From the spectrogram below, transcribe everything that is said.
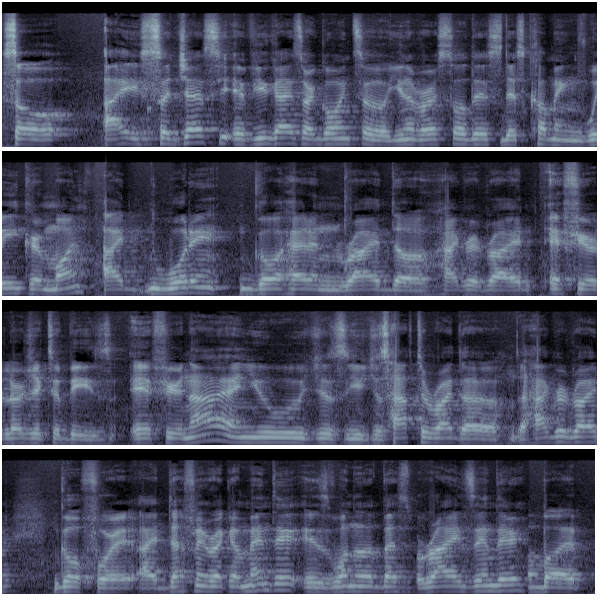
So I suggest if you guys are going to Universal this this coming week or month, I wouldn't go ahead and ride the Hagrid ride if you're allergic to bees. If you're not and you just you just have to ride the the Hagrid ride, go for it. I definitely recommend it. It's one of the best rides in there. But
